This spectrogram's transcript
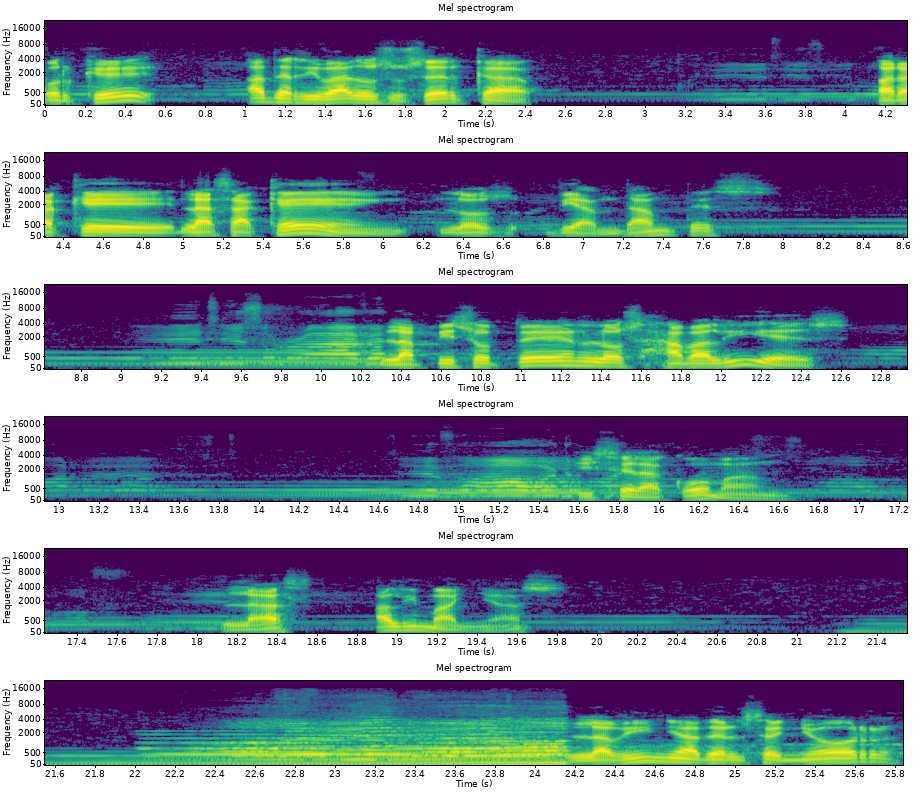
¿Por qué ha derribado su cerca para que la saqueen los viandantes? La pisoteen los jabalíes y se la coman las alimañas. La viña del Señor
